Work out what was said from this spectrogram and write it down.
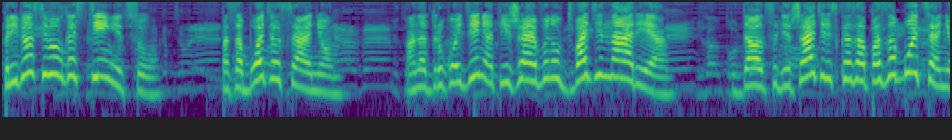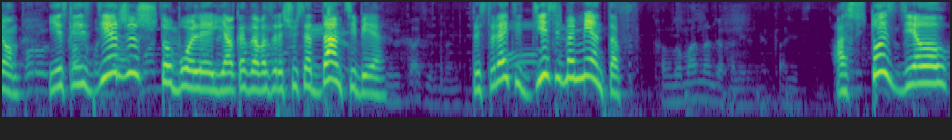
привез его в гостиницу, позаботился о нем. А на другой день, отъезжая, вынул два динария. Дал содержатель и сказал, позаботься о нем. Если сдержишь, что более, я, когда возвращусь, отдам тебе. Представляете, 10 моментов. А что сделал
